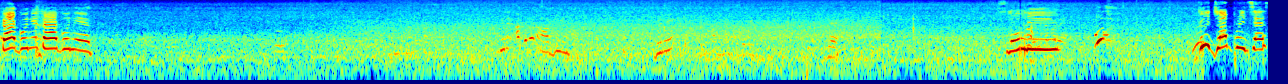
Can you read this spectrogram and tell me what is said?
Kagunit, kagunit. Dili ako na nabi. Dili? Slowly. Good job, princess.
